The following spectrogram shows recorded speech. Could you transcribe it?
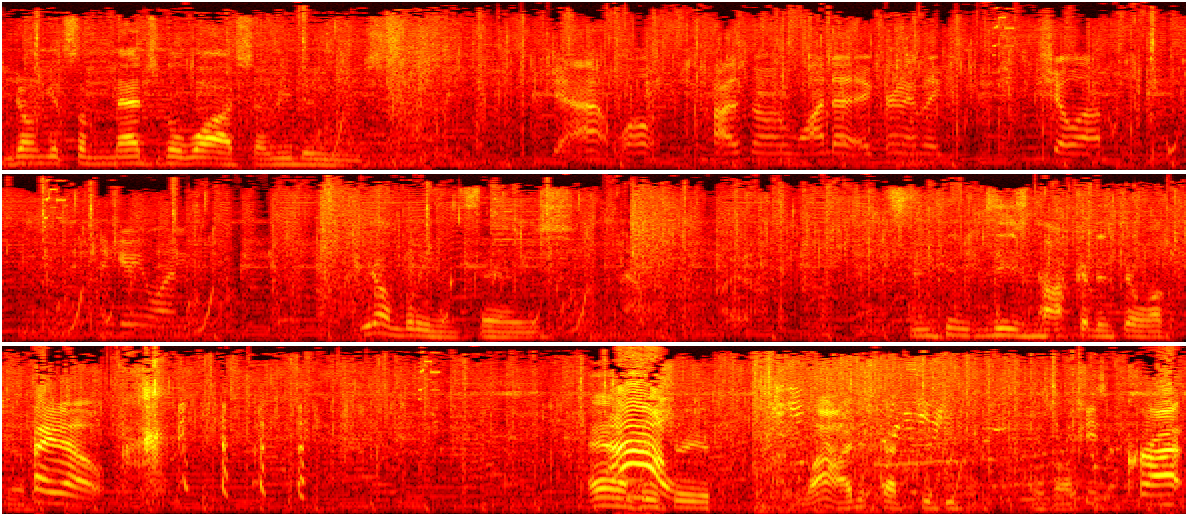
You don't get some magical watch that redoes. Yeah, well, Cosmo and Wanda are gonna like show up and give me one. You don't believe in fairies. No. He's not gonna show up. Jim. I know. And I'm pretty sure you. Wow, I just got two people. Awesome. Piece of crap.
